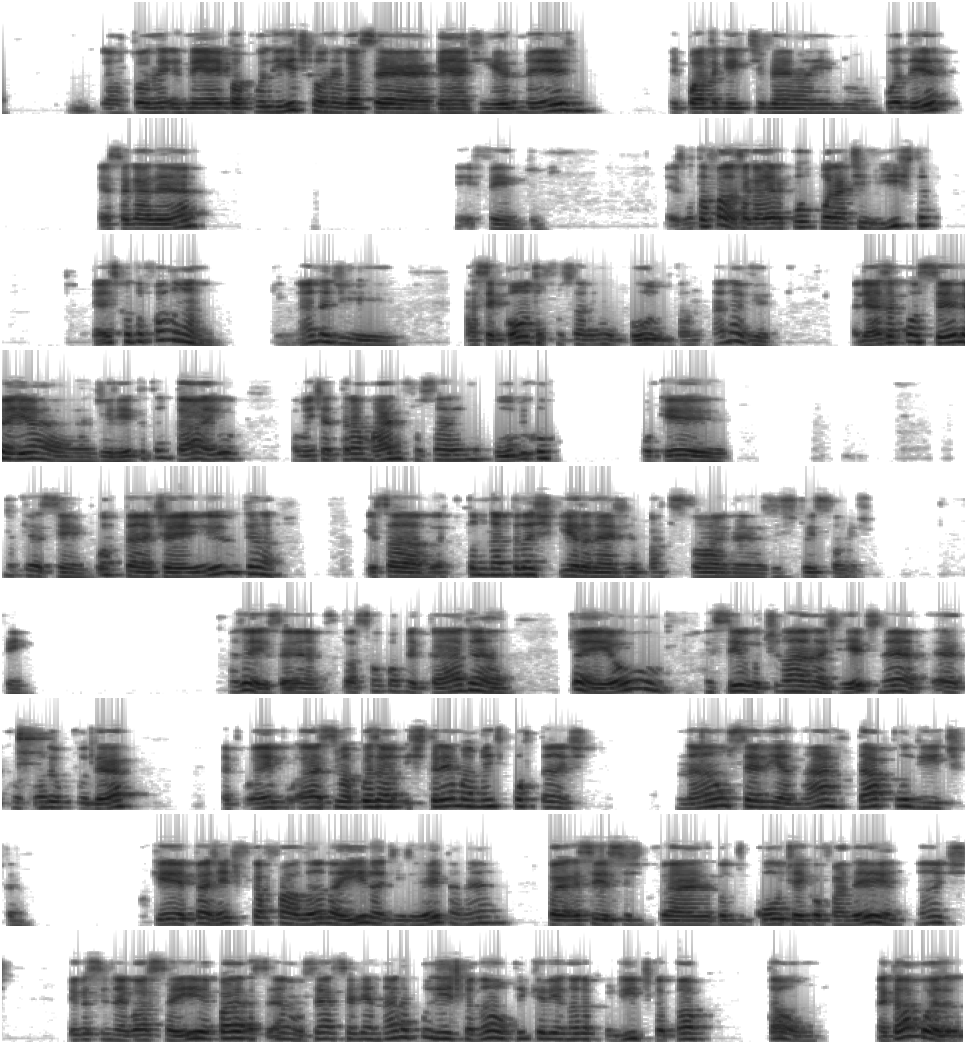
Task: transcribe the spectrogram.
não tô nem, aí para política, o negócio é ganhar dinheiro mesmo. Não importa quem estiver aí no poder, essa galera. Enfim, é isso que eu tô falando. Essa galera corporativista, é isso que eu tô falando. Tem nada de a ser contra o funcionário público, tá? nada a ver. Aliás, aconselho aí a, a direita tentar eu realmente entrar mais no funcionalismo público, porque porque assim, é importante. Aí tem essa. É dominado pela esquerda, né? As repartições, né? As instituições. Enfim. Mas é isso, é situação complicada. Bem, eu recebo continuar nas redes, né? É, quando eu puder. É, é, assim, uma coisa extremamente importante. Não se alienar da política. Porque para a gente ficar falando aí da direita, né? Esse, esse é, coach aí que eu falei antes, pega esse negócio aí, é para, não, se alienar da política, não, tem que alienar da política tal. Então, é aquela coisa,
